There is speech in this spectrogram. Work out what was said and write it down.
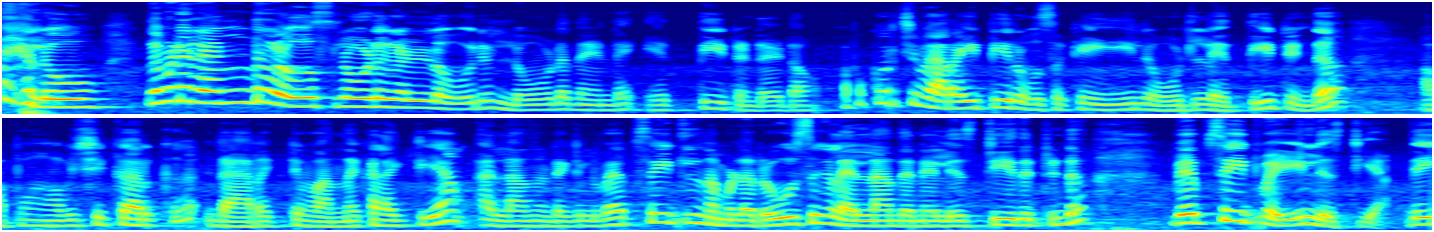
ഹായ് ഹലോ നമ്മുടെ രണ്ട് റോസ് ലോഡുകളിൽ ഒരു ലോഡ് നേണ്ട എത്തിയിട്ടുണ്ട് കേട്ടോ. അപ്പോൾ കുറച്ച് വെറൈറ്റി റോസൊക്കെ ഈ ലോഡിൽ എത്തിയിട്ടുണ്ട്. അപ്പോൾ ആവശ്യക്കാർക്ക് ഡയറക്റ്റ് വന്ന് കളക്ട് ചെയ്യാം. അല്ലാന്നുണ്ടെങ്കിൽ വെബ്സൈറ്റിൽ നമ്മൾ റോസുകളെല്ലാം തന്നെ ലിസ്റ്റ് ചെയ്തിട്ടുണ്ട്. വെബ്സൈറ്റ് വഴി ലിസ്റ്റ് ചെയ്യാം. ദേ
